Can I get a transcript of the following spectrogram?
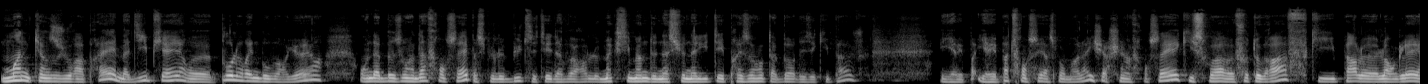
moins de 15 jours après, m'a dit Pierre, euh, pour le Rainbow Warrior, on a besoin d'un Français, parce que le but c'était d'avoir le maximum de nationalités présentes à bord des équipages il n'y avait, pas, avait pas de français à ce moment-là. Il cherchait un français qui soit euh, photographe, qui parle l'anglais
